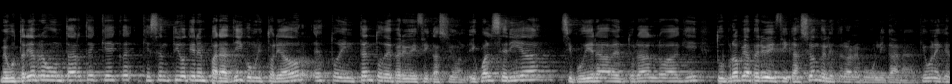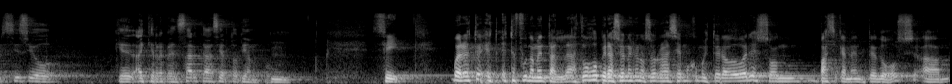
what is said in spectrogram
Me gustaría preguntarte qué, sentido tienen para ti como historiador estos intentos de periodificación y cuál sería, si pudiera aventurarlo aquí, tu propia periodificación de la historia republicana, que es un ejercicio que hay que repensar cada cierto tiempo. Mm. Sí, bueno, esto, es fundamental. Las dos operaciones que nosotros hacemos como historiadores son básicamente dos. Um,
